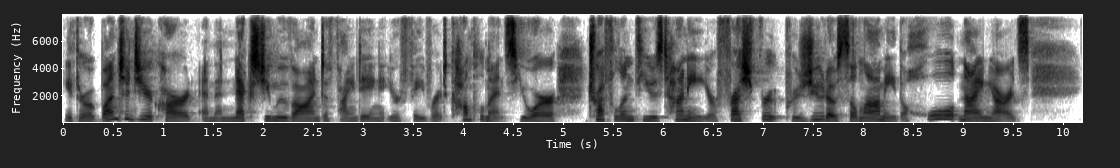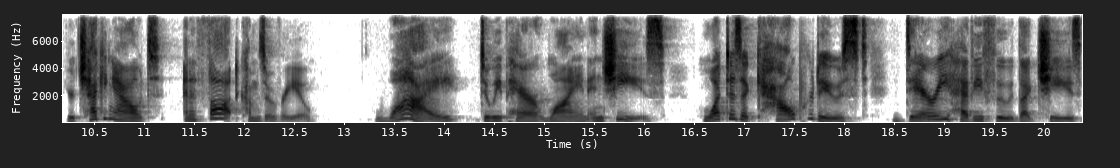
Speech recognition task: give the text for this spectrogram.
You throw a bunch into your cart and then next you move on to finding your favorite complements, your truffle infused honey, your fresh fruit, prosciutto, salami, the whole nine yards. You're checking out and a thought comes over you. Why do we pair wine and cheese? What does a cow produced, dairy heavy food like cheese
